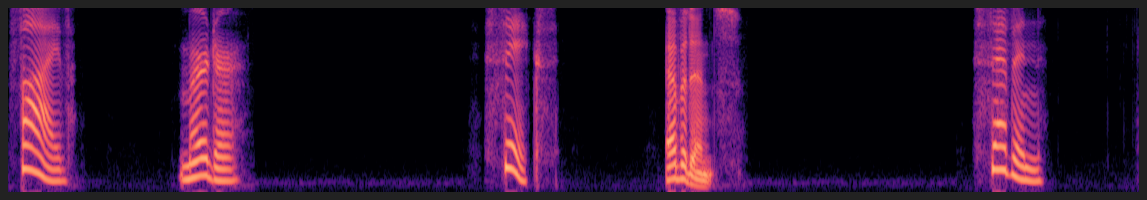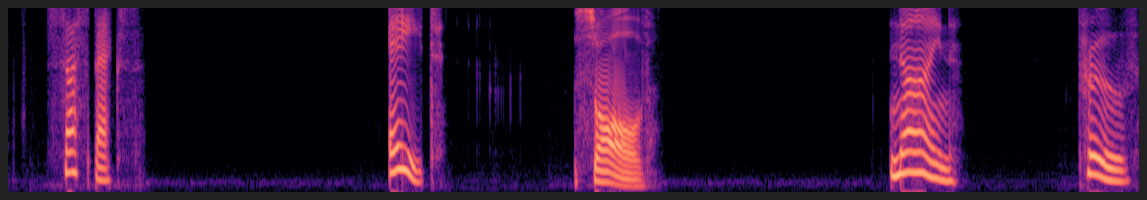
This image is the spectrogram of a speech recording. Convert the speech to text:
5, Murder. 6, Evidence. 7, Suspects. 8, Solve. 9. Prove.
